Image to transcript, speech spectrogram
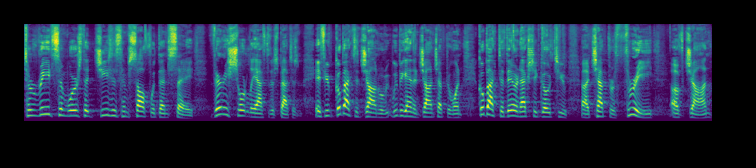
to read some words that Jesus himself would then say very shortly after this baptism. If you go back to John, where we began in John chapter 1, go back to there and actually go to uh, chapter 3 of John.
